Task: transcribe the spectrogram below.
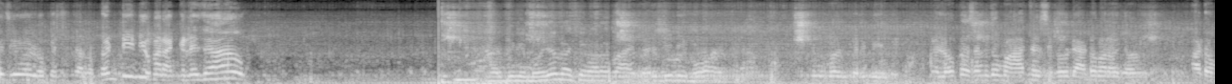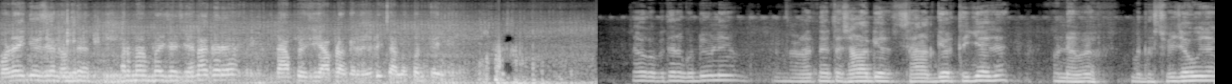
પછી લોકેશન ચાલો. કન્ટિન્યુ મારા ઘરે જાઓ ગરબીની મોજો બાકી મારો ભાઈ ગરબીની મોજ. શું બોલ ગરબીની એ લોકો સામે તો હાથે છે ડાટો મારવા જવાનું આટો ભરાઈ ગયો છે અને હવે અરમાનભાઈ જાય છે એના ઘરે ને આપણે જઈએ આપણા ઘરે. રેડી, ચાલો કન્ટિન્યુ કે બધાને ગુડ ઇવનિંગ રાતના તો સાડા અગિયાર સાડા અગિયાર થઈ ગયા છે અને હવે બધા સુઈ જવું છે.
